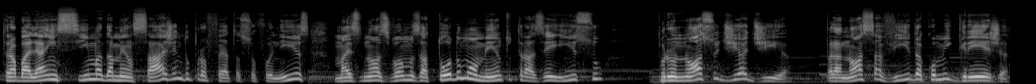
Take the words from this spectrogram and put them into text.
trabalhar em cima da mensagem do profeta Sofonias, mas nós vamos a todo momento trazer isso para o nosso dia a dia, para a nossa vida como igreja,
